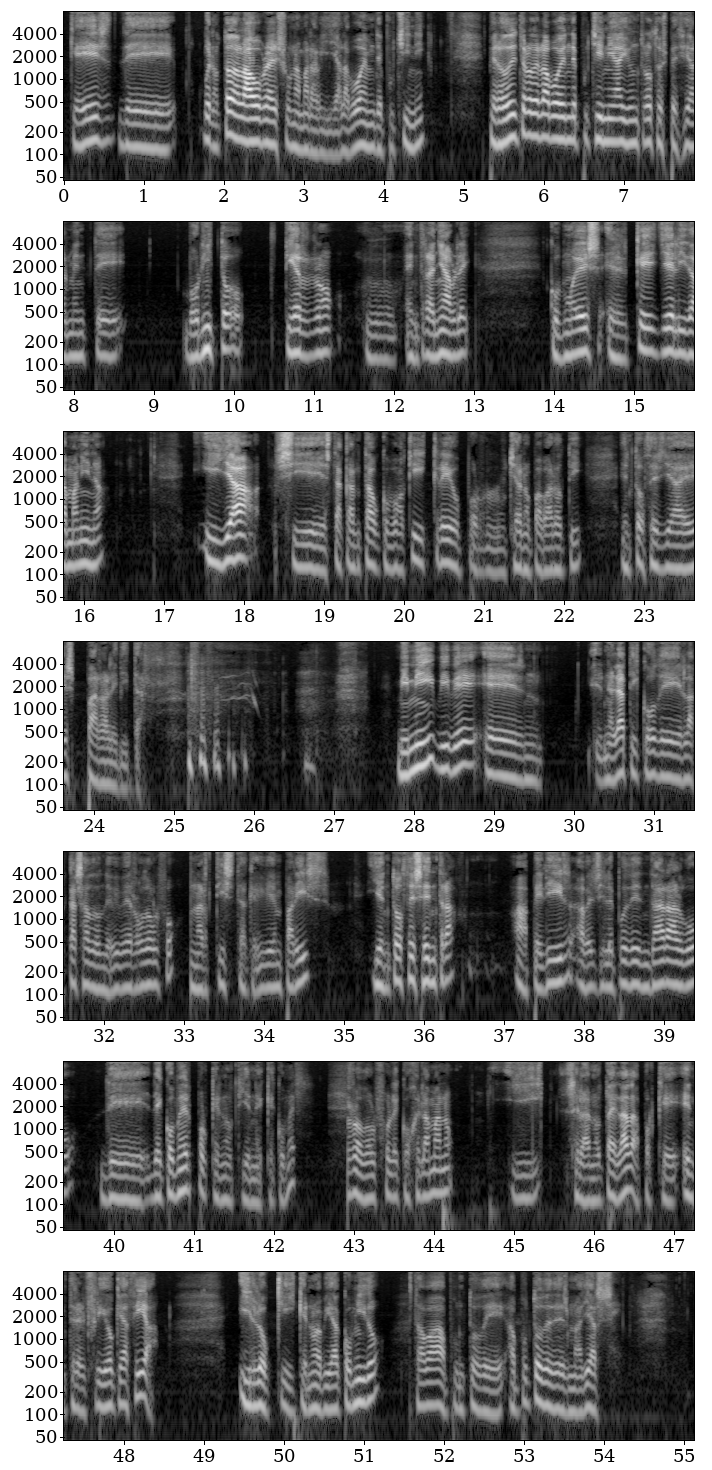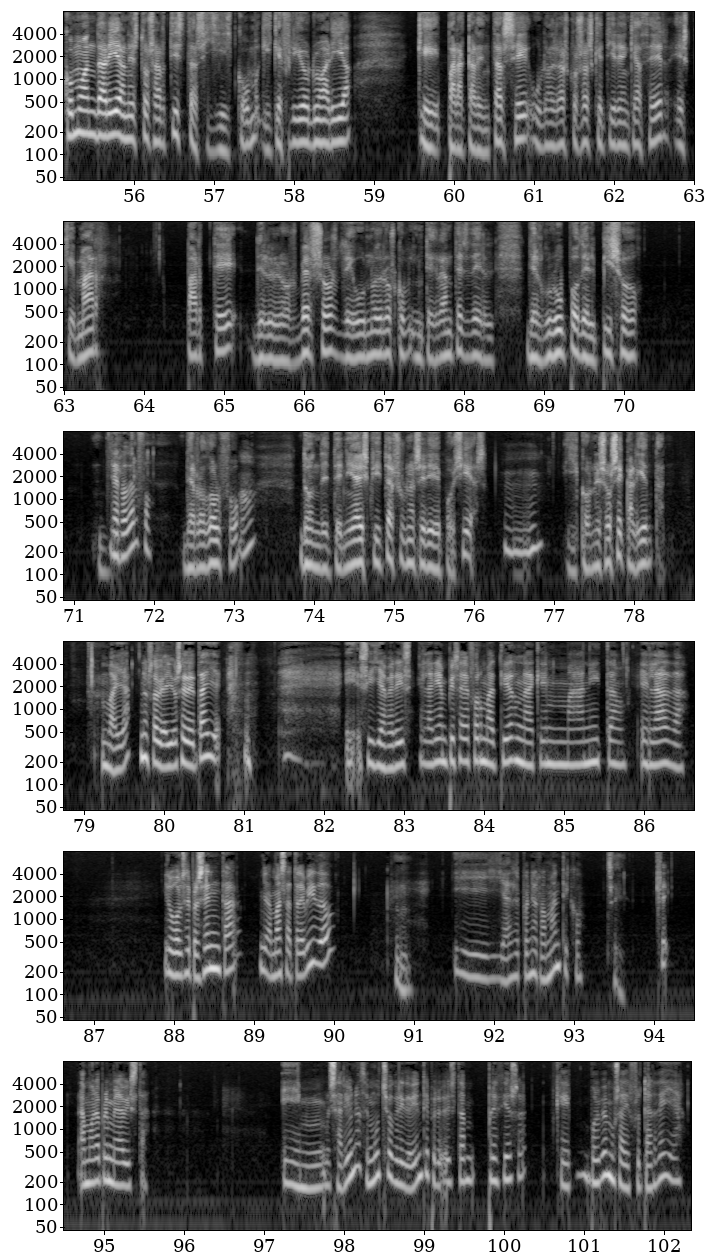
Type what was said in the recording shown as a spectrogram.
que es de... Bueno, toda la obra es una maravilla, la Bohème de Puccini, pero dentro de la Bohème de Puccini hay un trozo especialmente bonito, tierno, eh, entrañable, como es el Que Gelida Manina, y ya si está cantado como aquí, creo, por Luciano Pavarotti, entonces ya es para levitar. Mimi vive en, en el ático de la casa donde vive Rodolfo, un artista que vive en París, y entonces entra a pedir a ver si le pueden dar algo de, de comer porque no tiene que comer. Rodolfo le coge la mano y se la nota helada porque entre el frío que hacía y lo que, que no había comido estaba a punto de a punto de desmayarse. ¿Cómo andarían estos artistas y, cómo- y qué frío no haría que para calentarse una de las cosas que tienen que hacer es quemar parte de los versos de uno de los integrantes del, del grupo del piso ¿De Rodolfo? de Rodolfo, Ah, donde tenía escritas una serie de poesías mm, y con eso se calientan. Vaya, no sabía yo ese detalle. Eh, sí, ya veréis, el aria empieza de forma tierna, qué manita helada. Y luego él se presenta, ya más atrevido, Mm, y ya se pone romántico. Sí. Sí, amor a primera vista. Y, mm, salió no hace mucho, querido oyente, pero es tan preciosa que volvemos a disfrutar de ella.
